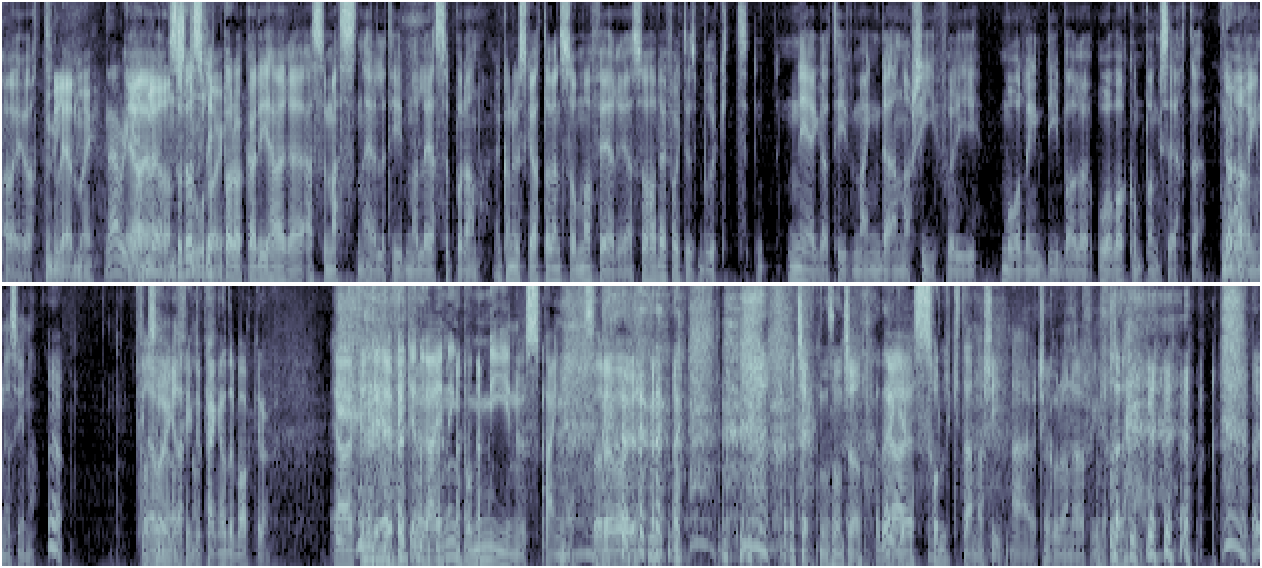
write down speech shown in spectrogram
har jeg hørt. Gleder meg. Det blir Ja, ja. Så da slipper dag. dere de her eh, SMS-ene hele tiden og lese på den. Jeg kan huske Etter en sommerferie så hadde jeg faktisk brukt negativ mengde energi fordi måling de bare overkompenserte på Ja. målingene sine. Ja. Det var jo greit Fikk du penger tilbake, da? Ja, jeg, fikk, jeg fikk en regning på minuspenger, så det var jo Kjekt når sånt skjer. Ja, jeg solgte energi. Nei, jeg vet ikke hvordan det har fungert. Det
